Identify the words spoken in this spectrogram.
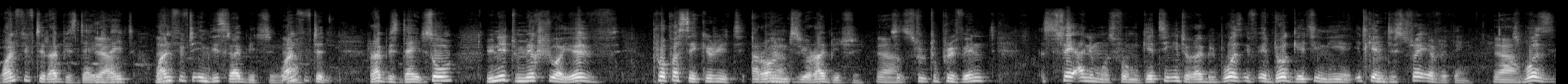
150 rabbits died, Yeah. right? 150 in this rabbit, 150 rabbits died. So you need to make sure you have proper security around your rabbitry Yeah. so, to, to prevent stray animals from getting into rabbit because if a dog gets in here it can hmm. destroy everything. Yeah. suppose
